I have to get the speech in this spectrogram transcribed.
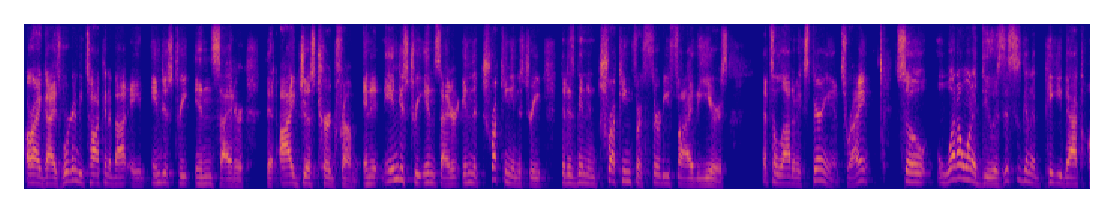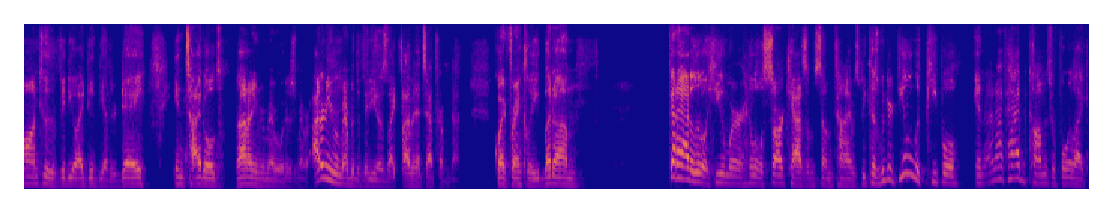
All right, guys, we're going to be talking about an industry insider that I just heard from, and an industry insider in the trucking industry that has been in trucking for 35 years. That's a lot of experience, right? So, what I want to do is this is going to piggyback onto the video I did the other day entitled, I don't even remember what it was. Remember, I don't even remember the videos like five minutes after I'm done, quite frankly. But um, got to add a little humor and a little sarcasm sometimes because when you're dealing with people, and, and I've had comments before like,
